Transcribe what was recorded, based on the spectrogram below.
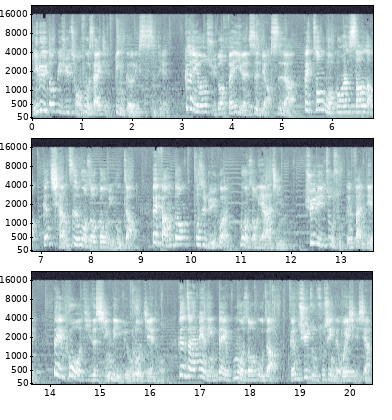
一律都必须重复筛检并隔离十四天。更有许多非裔人士表示啊，被中国公安骚扰跟强制没收公民护照，被房东或是旅馆没收押金。驱离住所跟饭店，被迫提着行李流落街头，更在面临被没收护照跟驱逐出境的威胁下，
